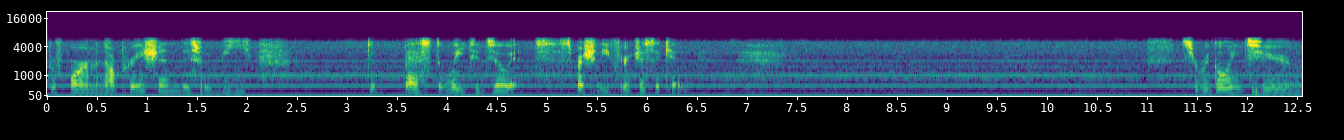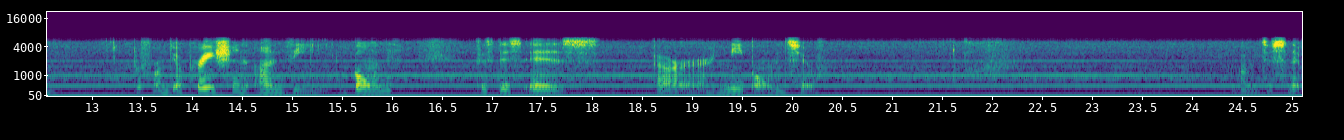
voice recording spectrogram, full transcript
perform an operation, this would be the best way to do it, especially if you're just a kid. So we're going to perform the operation on the bone because this is our knee bone so I'm going to snip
